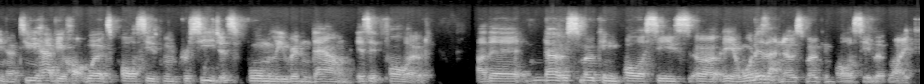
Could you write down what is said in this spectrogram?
you know, do you have your hot works policies and procedures formally written down? Is it followed? Are there no smoking policies or you know, what does that no smoking policy look like?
